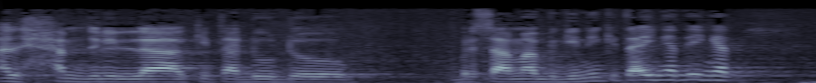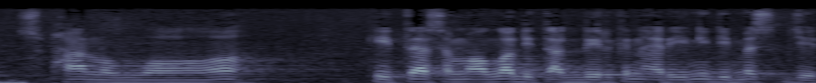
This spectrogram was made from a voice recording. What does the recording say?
Alhamdulillah kita duduk bersama begini kita ingat-ingat. Subhanallah. Kita sama Allah ditakdirkan hari ini di masjid.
